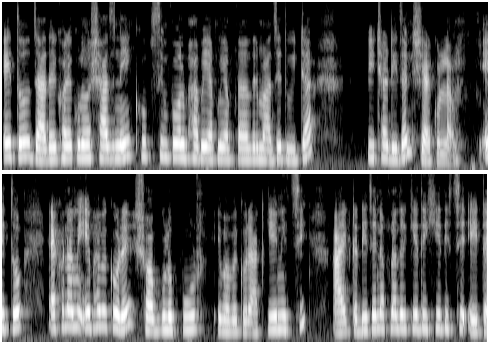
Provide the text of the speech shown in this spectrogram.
এই তো, যাদের ঘরে কোনো সাজ নেই, খুব সিম্পলভাবে আপনি আপনাদের মাঝে দুইটা পিঠার ডিজাইন শেয়ার করলাম। এই তো, এখন আমি এভাবে করে সবগুলো পুর এভাবে করে আটকিয়ে নিচ্ছি। আর একটা ডিজাইন আপনাদেরকে দেখিয়ে দিচ্ছে এইটা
